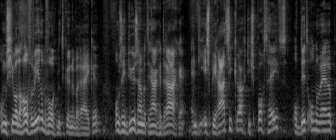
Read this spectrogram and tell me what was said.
om misschien wel de halve wereldbevolking te kunnen bereiken, om zich duurzamer te gaan gedragen. En die inspiratiekracht die sport heeft op dit onderwerp,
